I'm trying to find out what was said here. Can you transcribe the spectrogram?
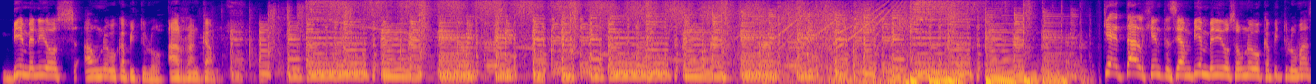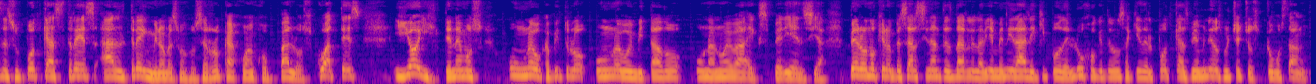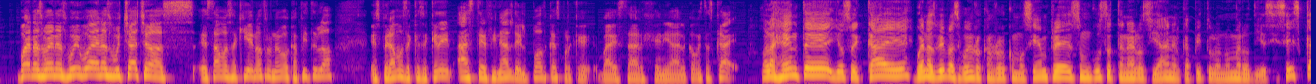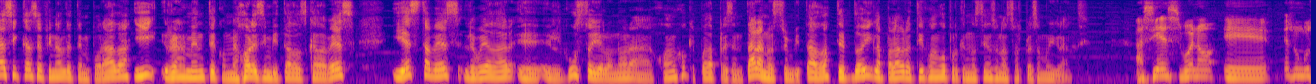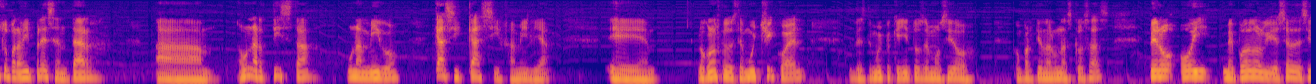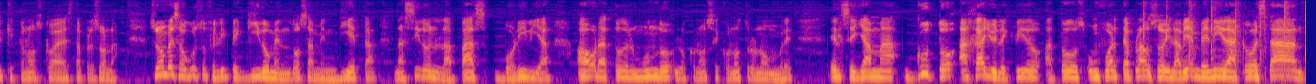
Bienvenidos a un nuevo capítulo. Arrancamos. ¿Qué tal, gente? Sean bienvenidos a un nuevo capítulo más de su podcast 3 al tren. Mi nombre es Juan José Roca, Juanjo Palos Cuates, y hoy tenemos un nuevo capítulo, un nuevo invitado, una nueva experiencia. Pero no quiero empezar sin antes darle la bienvenida al equipo de lujo que tenemos aquí en el podcast. Bienvenidos, muchachos, ¿cómo están? Buenas, buenas, muy buenas, muchachos. Estamos aquí en otro nuevo capítulo. Esperamos de que se queden hasta el final del podcast porque va a estar genial. ¿Cómo estás? Hola gente, yo soy Kae. Buenas vibras y buen rock and roll como siempre. Es un gusto tenerlos ya en el capítulo número 16, casi casi a final de temporada y realmente con mejores invitados cada vez. Y esta vez le voy a dar eh, el gusto y el honor a Juanjo que pueda presentar a nuestro invitado. Te doy la palabra a ti, Juanjo, porque nos tienes una sorpresa muy grande. Así es, bueno, eh, es un gusto para mí presentar a, a un artista, un amigo, casi, casi familia. Eh, lo conozco desde muy chico a él, desde muy pequeñitos hemos ido compartiendo algunas cosas, pero hoy me puedo enorgullecer de decir que conozco a esta persona. Su nombre es Augusto Felipe Guido Mendoza Mendieta, nacido en La Paz, Bolivia. Ahora todo el mundo lo conoce con otro nombre. Él se llama Guto Ajayo y le pido a todos un fuerte aplauso y la bienvenida. ¿Cómo están?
